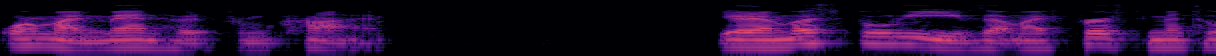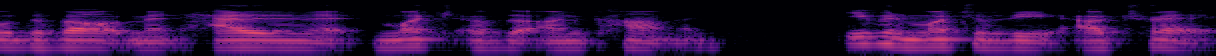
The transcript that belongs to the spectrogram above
or my manhood from crime. Yet I must believe that my first mental development had in it much of the uncommon, even much of the outré.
